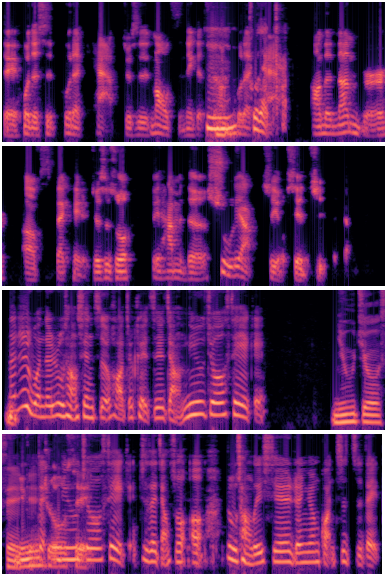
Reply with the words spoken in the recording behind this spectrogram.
对，或者是 put a cap 就是帽子那个字、嗯、put a cap on the number of spectator 就是说对他们的数量是有限制的。那日文的入场限制的话，就可以直接讲 new jo New Jersey，对，New Jersey 就在讲说，呃，入场的一些人员管制之类的。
